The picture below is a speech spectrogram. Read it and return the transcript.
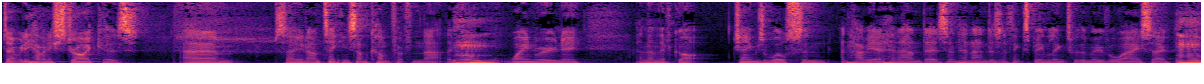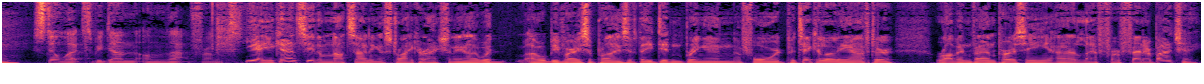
don't really have any strikers. Um, so, you know, I'm taking some comfort from that. They've Hmm. got Wayne Rooney, and then they've got James Wilson and Javier Hernandez. And Hernandez, I think, is being linked with a move away. So, Hmm. still work to be done on that front. Yeah, you can't see them not signing a striker. Actually, I would I would be very surprised if they didn't bring in a forward, particularly after Robin van Persie uh, left for Fenerbahce.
